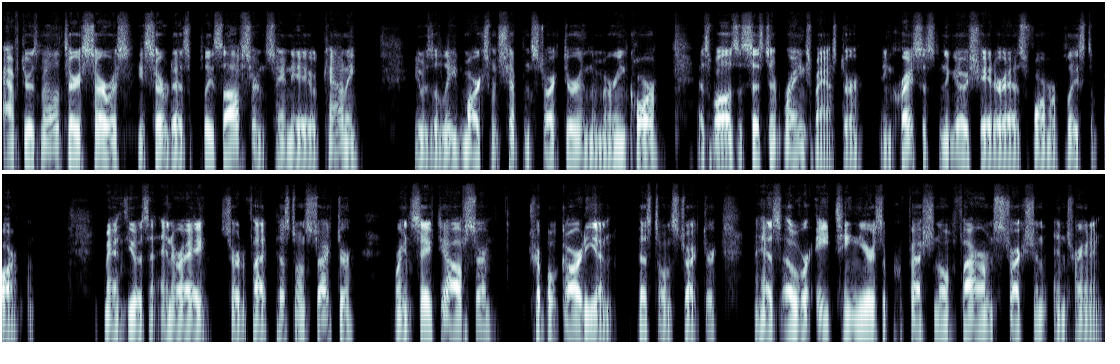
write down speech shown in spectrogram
After his military service, he served as a police officer in San Diego County. He was a lead marksmanship instructor in the Marine Corps, as well as assistant range master and crisis negotiator as former police department. Matthew is an NRA certified pistol instructor Marine Safety Officer, Triple Guardian pistol instructor, and has over 18 years of professional firearm instruction and training.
